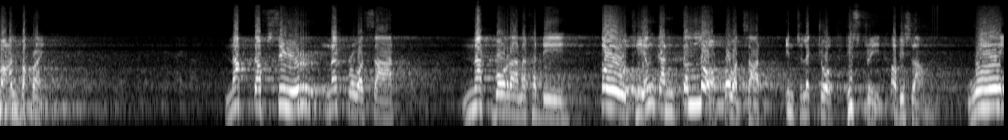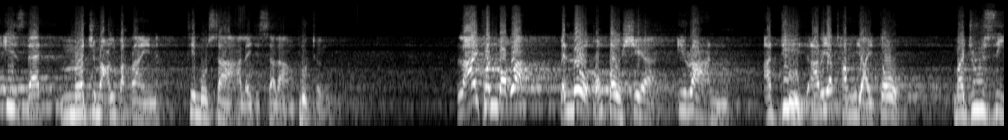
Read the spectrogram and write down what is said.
มาอัลบาฮไรนนักตัฟซีร นักประวัติศาสตร์ นักโบราณคดี โตเถียงกันตลอดประวัติศาสตร์ intellectual history of Islam where is that Majma al-Bahrain ที่มูซาอะลัยฮิสสลามพูดถึง หลายคนบอกว่าเป็นโลกของเปอร์เซีย อิหร่าน อดีตอารยธรรมใหญ่โต มาจูซี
